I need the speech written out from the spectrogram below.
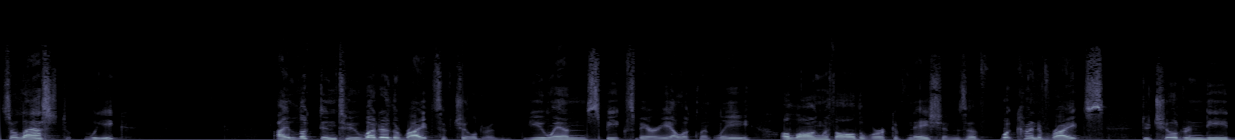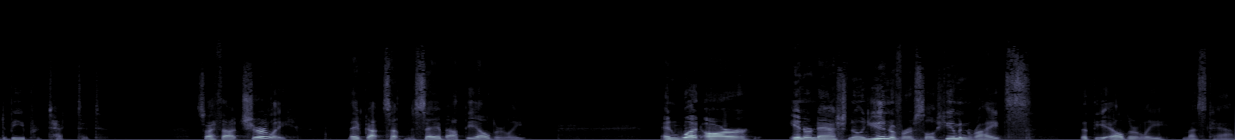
So last week, I looked into what are the rights of children. The UN speaks very eloquently, along with all the work of nations, of what kind of rights do children need to be protected. So I thought, surely they've got something to say about the elderly. And what are international, universal human rights that the elderly must have?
